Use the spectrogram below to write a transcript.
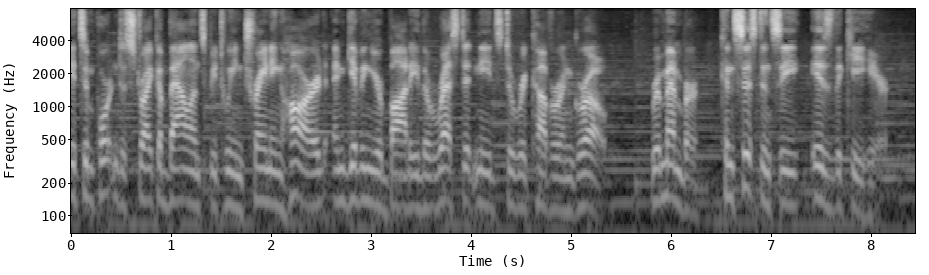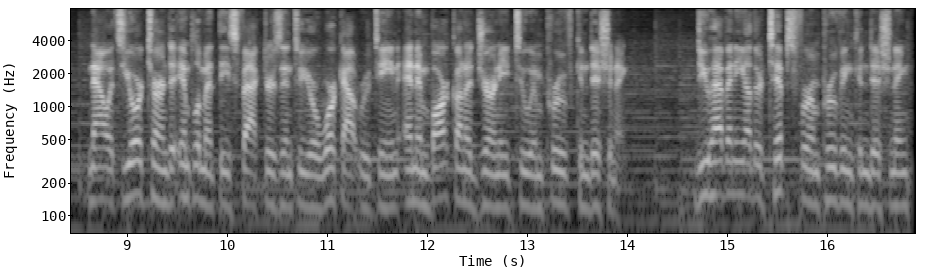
It's important to strike a balance between training hard and giving your body the rest it needs to recover and grow. Remember, consistency is the key here. Now it's your turn to implement these factors into your workout routine and embark on a journey to improve conditioning. Do you have any other tips for improving conditioning?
